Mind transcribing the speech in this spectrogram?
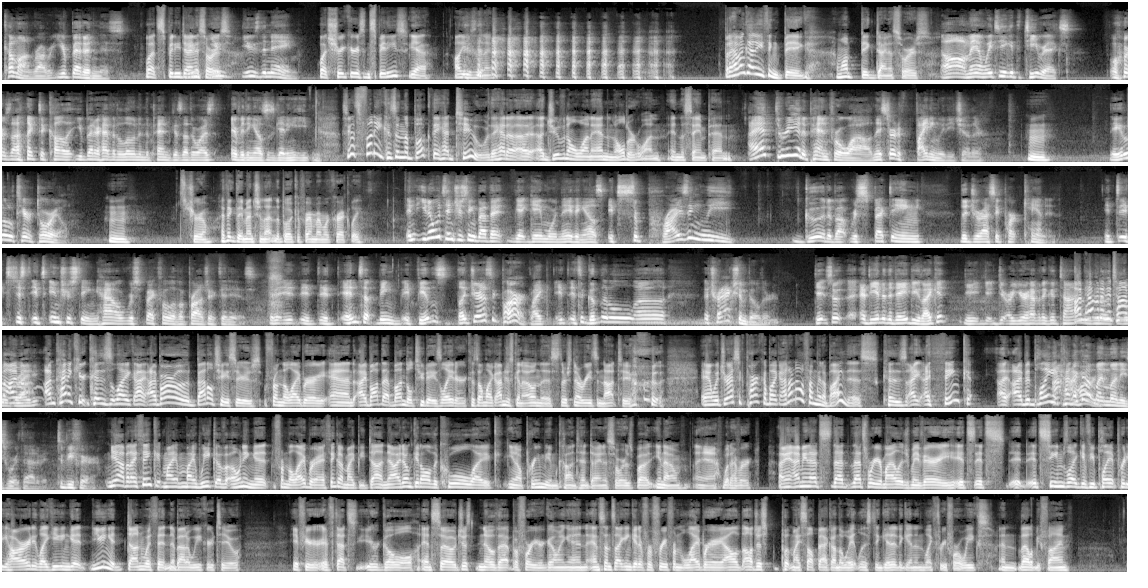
Come on, Robert, you're better than this. What spitty dinosaurs? Use, use the name. What shriekers and spitties? Yeah, I'll use the name. but I haven't got anything big. I want big dinosaurs. Oh man, wait till you get the T Rex, or as I like to call it, you better have it alone in the pen because otherwise everything else is getting eaten. See, that's funny because in the book they had two. They had a, a juvenile one and an older one in the same pen. I had three in a pen for a while, and they started fighting with each other. Hmm. They get a little territorial. Hmm. It's true. I think they mentioned that in the book if I remember correctly. And you know what's interesting about that, that game more than anything else? It's surprisingly good about respecting the Jurassic Park canon. It, it's just it's interesting how respectful of a project it is. It, it, it, ends up being it feels like Jurassic Park. Like it, it's a good little uh, attraction builder. Did, so at the end of the day, do you like it? Do do, are you having a good time? I'm having a good time. little I'm. I'm kind of curious because, like, I, I borrowed Battle Chasers from the library and I bought that bundle two days later because I'm like, I'm just going to own this. There's no reason not to. and with Jurassic Park, I'm like, I don't know if I'm going to buy this because I, I think I, I've been playing it kind of hard. I got my money's worth out of it. To be fair, Yeah, but I think my, my week of owning it from the library, I think I might be done. Now I don't get all the cool like you know premium content dinosaurs, but you know, eh, whatever. I mean, I mean that's that that's where your mileage may vary. It's it's it, it seems like if you play it pretty hard, like you can get you can get done with it in about a week or two. If you're if that's your goal, and so just know that before you're going in. And since I can get it for free from the library, I'll I'll just put myself back on the wait list and get it again in like three four weeks, and that'll be fine.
